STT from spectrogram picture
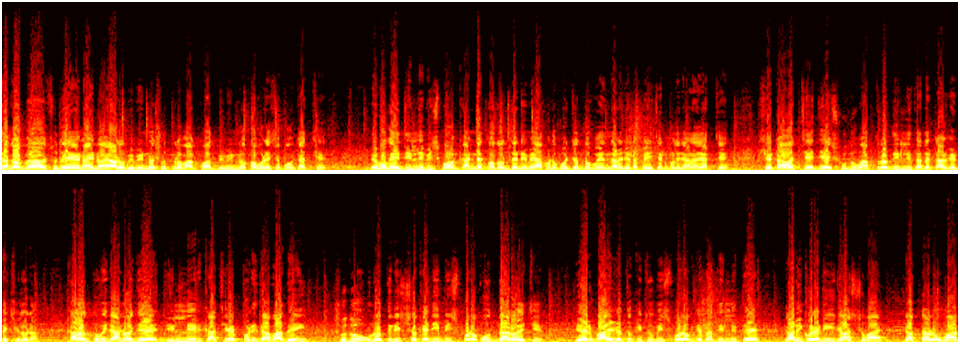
দেখো শুধু এনআই নয় আরও বিভিন্ন সূত্র মারফত বিভিন্ন খবর এসে পৌঁছাচ্ছে। এবং এই দিল্লি বিস্ফোরণ কাণ্ডের তদন্তে নেমে এখনও পর্যন্ত গোয়েন্দারা যেটা পেয়েছেন বলে জানা যাচ্ছে, সেটা হচ্ছে যে শুধুমাত্র দিল্লি তাদের টার্গেটে ছিল না। কারণ তুমি জানো যে দিল্লির কাছে ফরিদাবাদেই শুধু উনত্রিশশো কেজি বিস্ফোরক উদ্ধার হয়েছে। এর বাইরে তো কিছু বিস্ফোরক যেটা দিল্লিতে গাড়ি করে নিয়ে যাওয়ার সময় ডক্টর উমর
